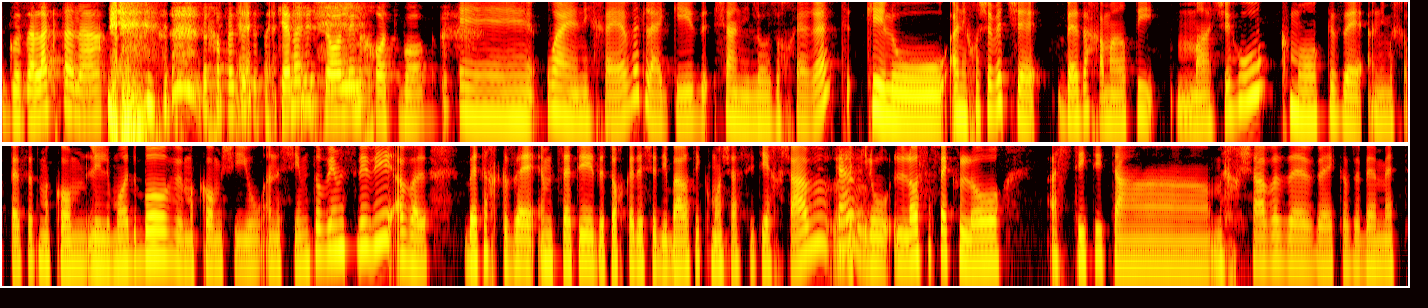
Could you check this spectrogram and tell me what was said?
גוזלה קטנה, מחפשת את הקן הראשון לנחות בו. אה, וואי, אני חייבת להגיד שאני לא זוכרת. כאילו, אני חושבת שבטח אמרתי משהו, כמו כזה, אני מחפשת מקום ללמוד בו ומקום שיהיו אנשים טובים סביבי, אבל בטח כזה המצאתי את זה תוך כדי שדיברתי כמו שעשיתי עכשיו, כן. וכאילו, ללא ספק לא עשיתי את המחשב הזה, וכזה באמת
